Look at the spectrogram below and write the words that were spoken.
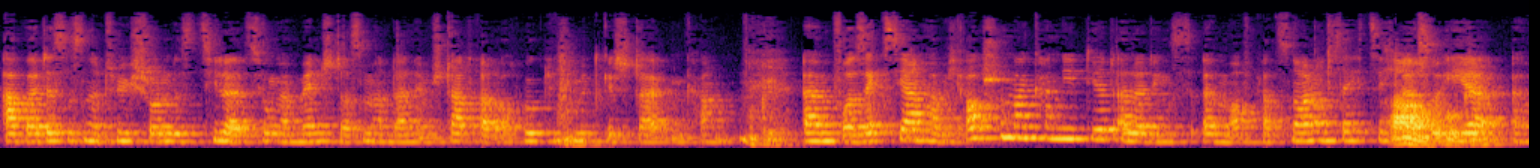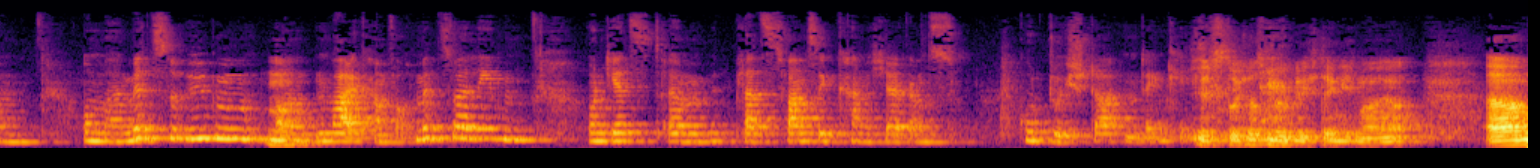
aber das ist natürlich schon das Ziel als junger Mensch, dass man dann im Stadtrat auch wirklich mitgestalten kann. Okay. Ähm, vor sechs Jahren habe ich auch schon mal kandidiert, allerdings ähm, auf Platz 69, ah, also okay. eher ähm, um mal mitzuüben mhm. und einen Wahlkampf auch mitzuerleben. Und jetzt ähm, mit Platz 20 kann ich ja ganz gut durchstarten, denke ich. Ist durchaus möglich, denke ich mal, ja.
